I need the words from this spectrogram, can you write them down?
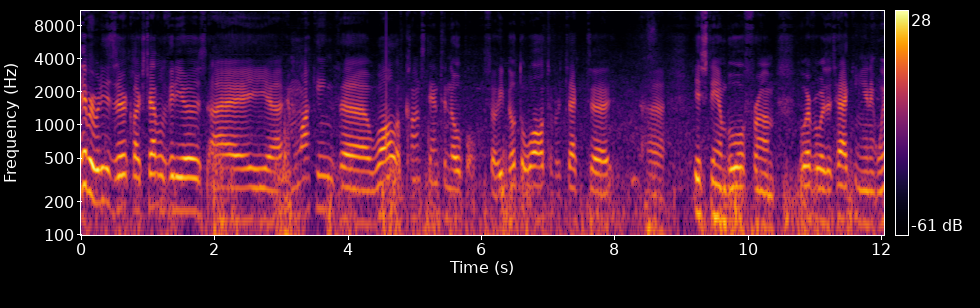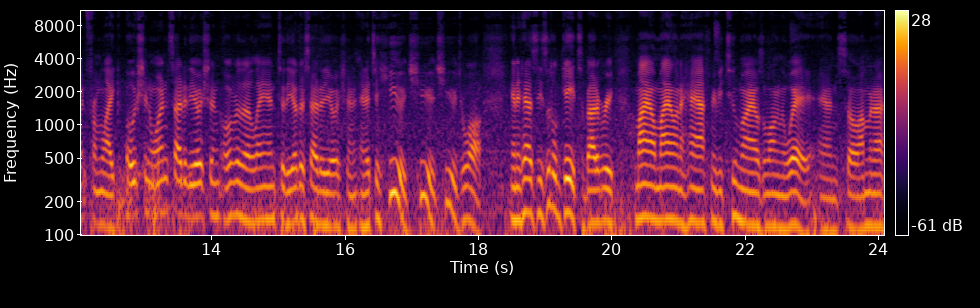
Hey everybody, this is Eric Clark's Travel Videos. I uh, am walking the wall of Constantinople. So he built the wall to protect uh, uh, Istanbul from whoever was attacking and it went from like ocean, one side of the ocean over the land to the other side of the ocean. And it's a huge, huge, huge wall. And it has these little gates about every mile, mile and a half, maybe two miles along the way. And so I'm gonna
